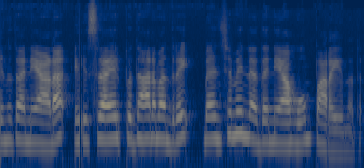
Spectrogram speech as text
എന്ന് തന്നെയാണ് ഇസ്രായേൽ പ്രധാനമന്ത്രി ബെഞ്ചമിൻ നെതന്യാഹുവും പറയുന്നത്.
